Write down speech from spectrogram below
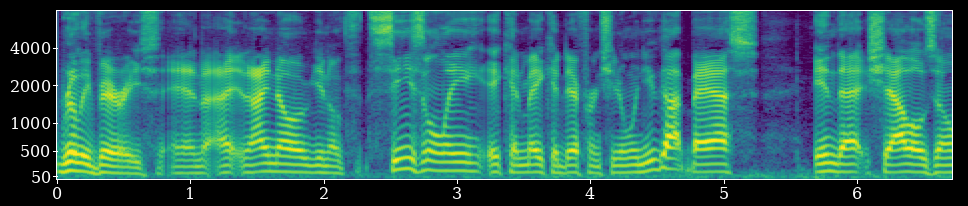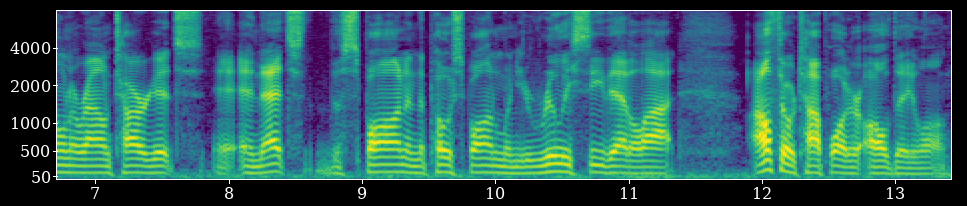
really varies. And I, and I know, you know, seasonally it can make a difference. You know, when you got bass, in that shallow zone around targets, and that's the spawn and the post spawn when you really see that a lot. I'll throw top water all day long.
